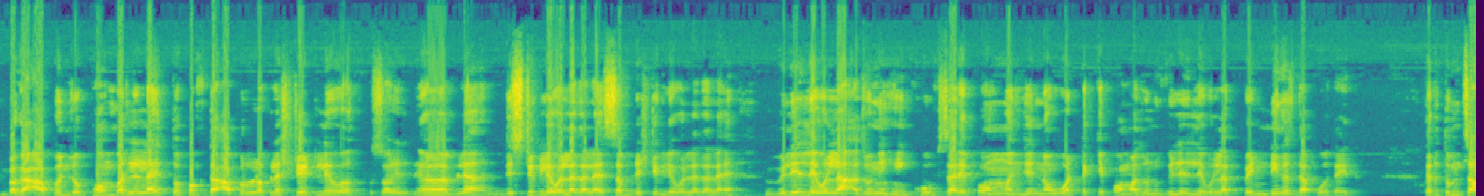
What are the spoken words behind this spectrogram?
बघा आपण जो फॉर्म भरलेला आहे तो फक्त अप्रूव्हल आपल्या स्टेट लेवल सॉरी आपल्या डिस्ट्रिक्ट लेवलला झाला आहे सब डिस्ट्रिक्ट लेवलला झाला आहे विलेज लेवलला अजूनही खूप सारे फॉर्म म्हणजे नव्वद टक्के फॉर्म अजून विलेज लेवलला पेंडिंगच दाखवत आहेत. तर तुमचा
